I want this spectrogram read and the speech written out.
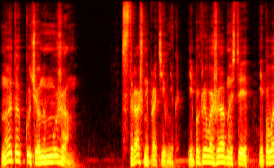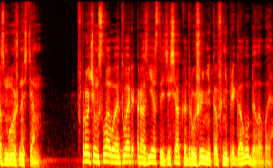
Но это к ученым мужам. Страшный противник. И по кровожадности, и по возможностям. Впрочем, слабая тварь разъезд из десятка дружинников не приголубила бы.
